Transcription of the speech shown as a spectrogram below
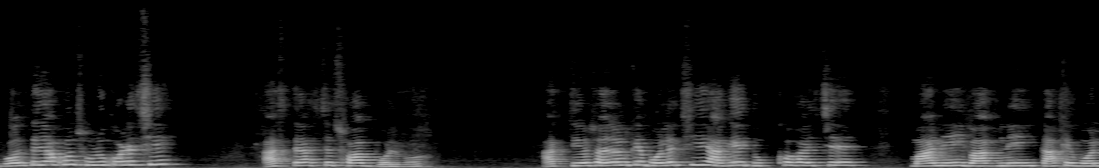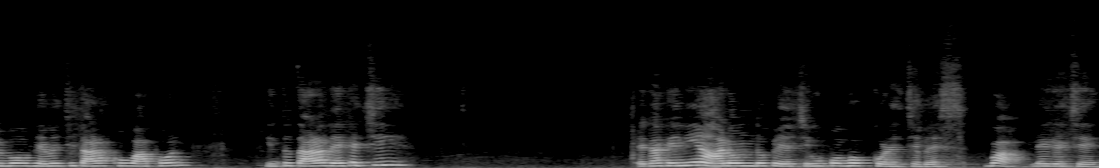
বলতে যখন শুরু করেছি, আস্তে আস্তে সব বলব। আত্মীয় স্বজনকে বলেছি, আগে দুঃখ হয়েছে, মা নেই, বাপ নেই, কাকে বলব? ভেবেছি তারা খুব আপন, কিন্তু তারা দেখেছি এটাকে নিয়ে আনন্দ পেয়েছে, উপভোগ করেছে বেশ। বাহ, লেগেছে।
